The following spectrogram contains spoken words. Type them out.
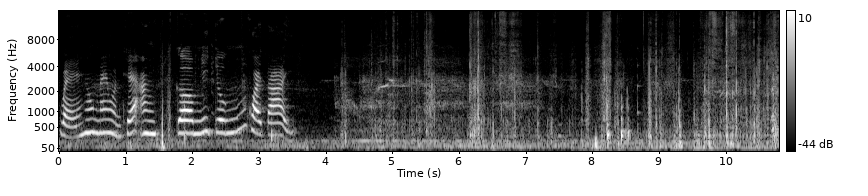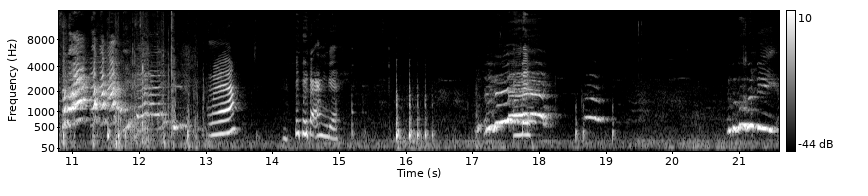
các bạn, hôm nay mình sẽ ăn cơm với trứng khoai tây. Nè. Ăn kìa ăn đi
